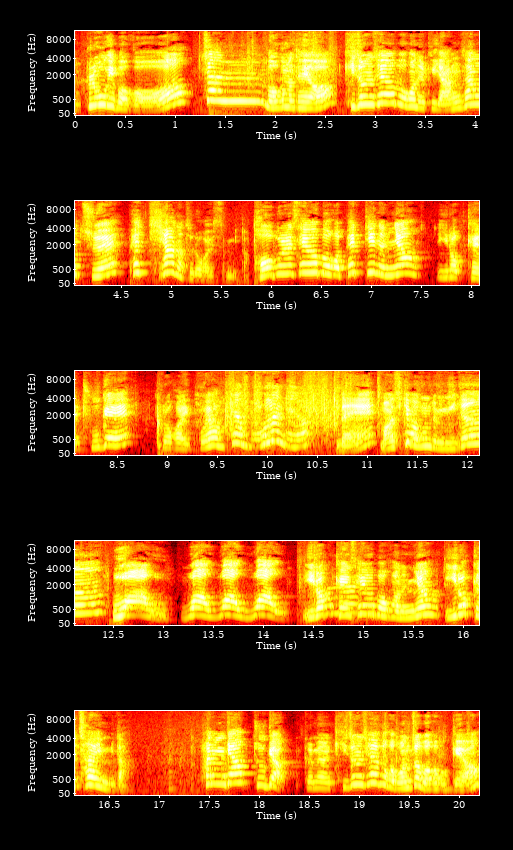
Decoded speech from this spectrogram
링 불고기 버거 짠 먹으면 돼요. 기존 새우버거는 이렇게 양상추에 패티 하나 들어가 있습니다. 더블 새우버거 패티는요 이렇게 두 개 들어가 있고요. 그냥 먹으면 돼요? 네, 맛있게 먹으면 됩니다. Wow, wow, wow, wow. 이렇게 새우버거는요, 이렇게 차이입니다. 한 겹, 두 겹. 그러면 기존 새우버거 먼저 먹어볼게요.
